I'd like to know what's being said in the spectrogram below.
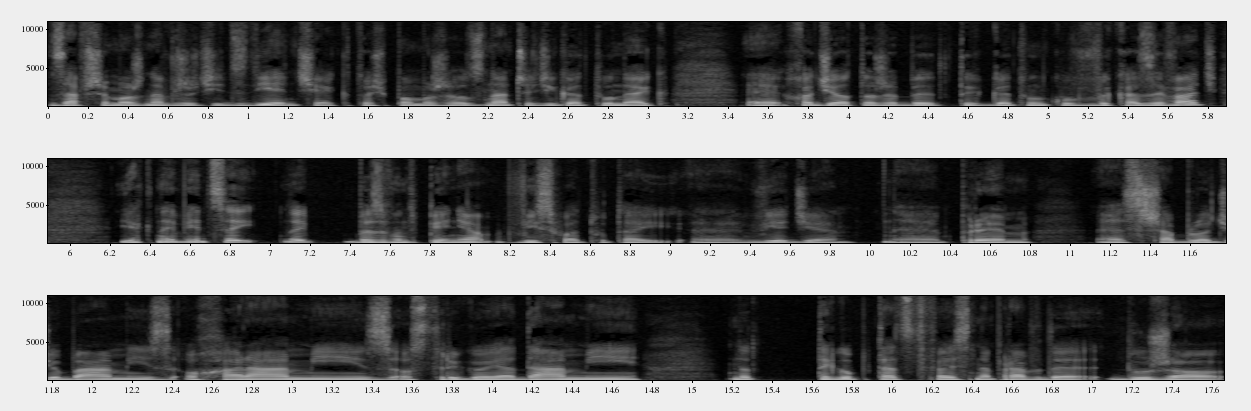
Zawsze można wrzucić zdjęcie, ktoś pomoże oznaczyć gatunek. E, chodzi o to, żeby tych gatunków wykazywać jak najwięcej. No i bez wątpienia Wisła tutaj e, wiedzie e, prym z szablodziobami, z ocharami, z ostrygojadami. No, tego ptactwa jest naprawdę dużo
